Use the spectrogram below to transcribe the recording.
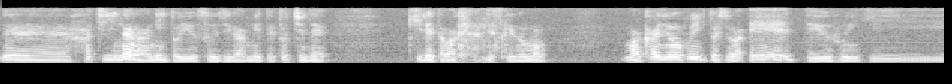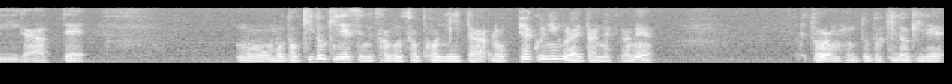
で872という数字が見えて途中で切れたわけなんですけどもまあ会場の雰囲気としてはえーっていう雰囲気があってもうもうドキドキですよね。多分そこにいた600人ぐらいいたんですがね。人はもう本当ドキドキで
